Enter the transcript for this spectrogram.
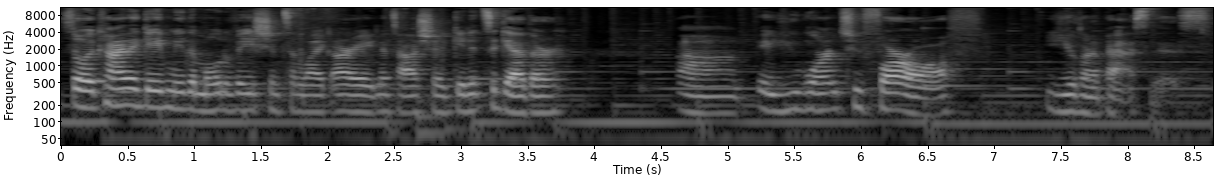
So it kind of gave me the motivation to, like, all right, Natasha, get it together. Um, you weren't too far off you're going to pass this.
